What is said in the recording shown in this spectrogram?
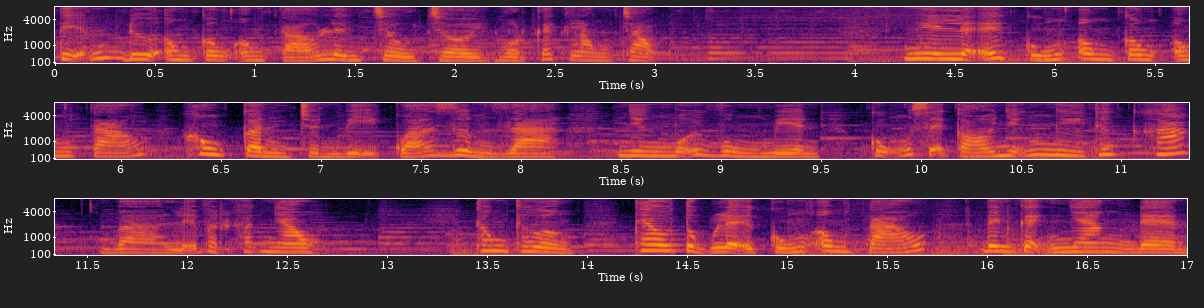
tiễn đưa ông công ông táo lên chầu trời một cách long trọng. Nghi lễ cúng ông công ông táo không cần chuẩn bị quá dườm già, nhưng mỗi vùng miền cũng sẽ có những nghi thức khác và lễ vật khác nhau. Thông thường, theo tục lệ cúng ông táo, bên cạnh nhang đèn,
